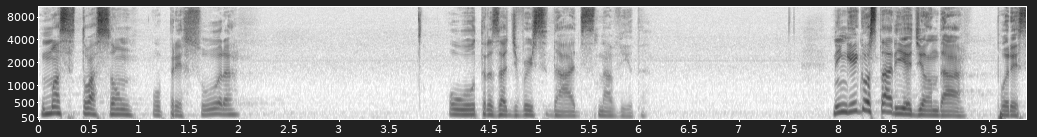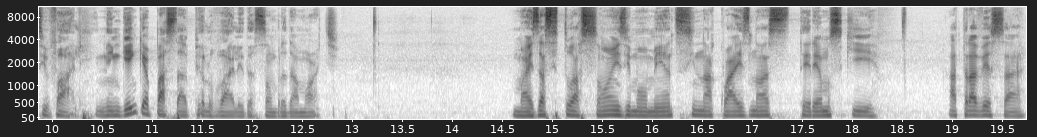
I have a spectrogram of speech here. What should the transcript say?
uma situação opressora, ou outras adversidades na vida. Ninguém gostaria de andar por esse vale, ninguém quer passar pelo vale da sombra da morte. Mas há situações e momentos na quais nós teremos que atravessar.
